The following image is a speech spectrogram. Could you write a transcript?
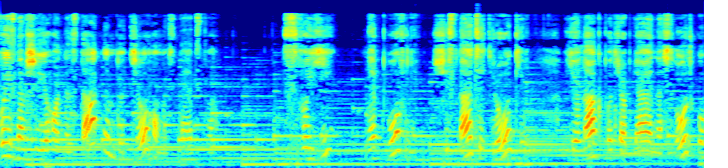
визнавши його нездатним до цього мистецтва. Свої неповні 16 років юнак потрапляє на службу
